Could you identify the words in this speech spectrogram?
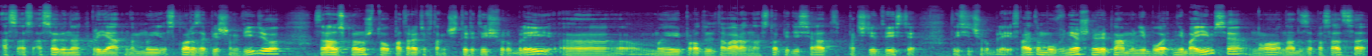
особенно приятно. Мы скоро запишем видео. Сразу скажу, что потратив там 4000 рублей, э, мы продали товара на 150, почти 200 тысяч рублей. Поэтому внешнюю рекламу не, бо не боимся, но надо запасаться,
